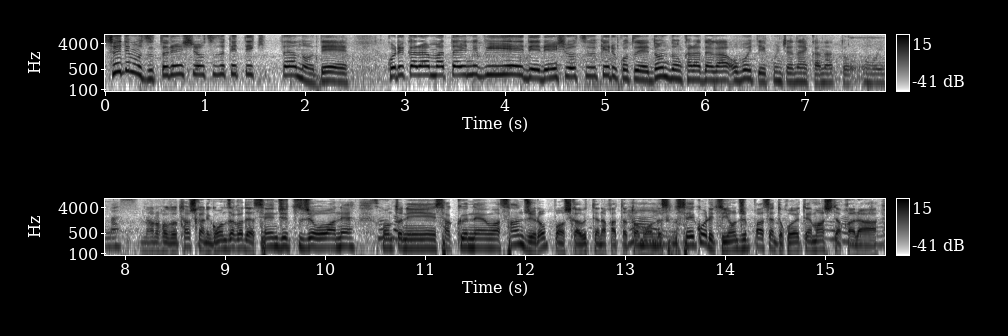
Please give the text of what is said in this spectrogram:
それでもずっと練習を続けてきたのでこれからまた NBA で練習を続けることでどんどん体が覚えていくんじゃないかなと思います。なるほど。確かにゴンザガでは戦術上はね本当に昨年は36本しか打ってなかったと思うんですけど、はい、成功率40%超えてましたから、ね、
